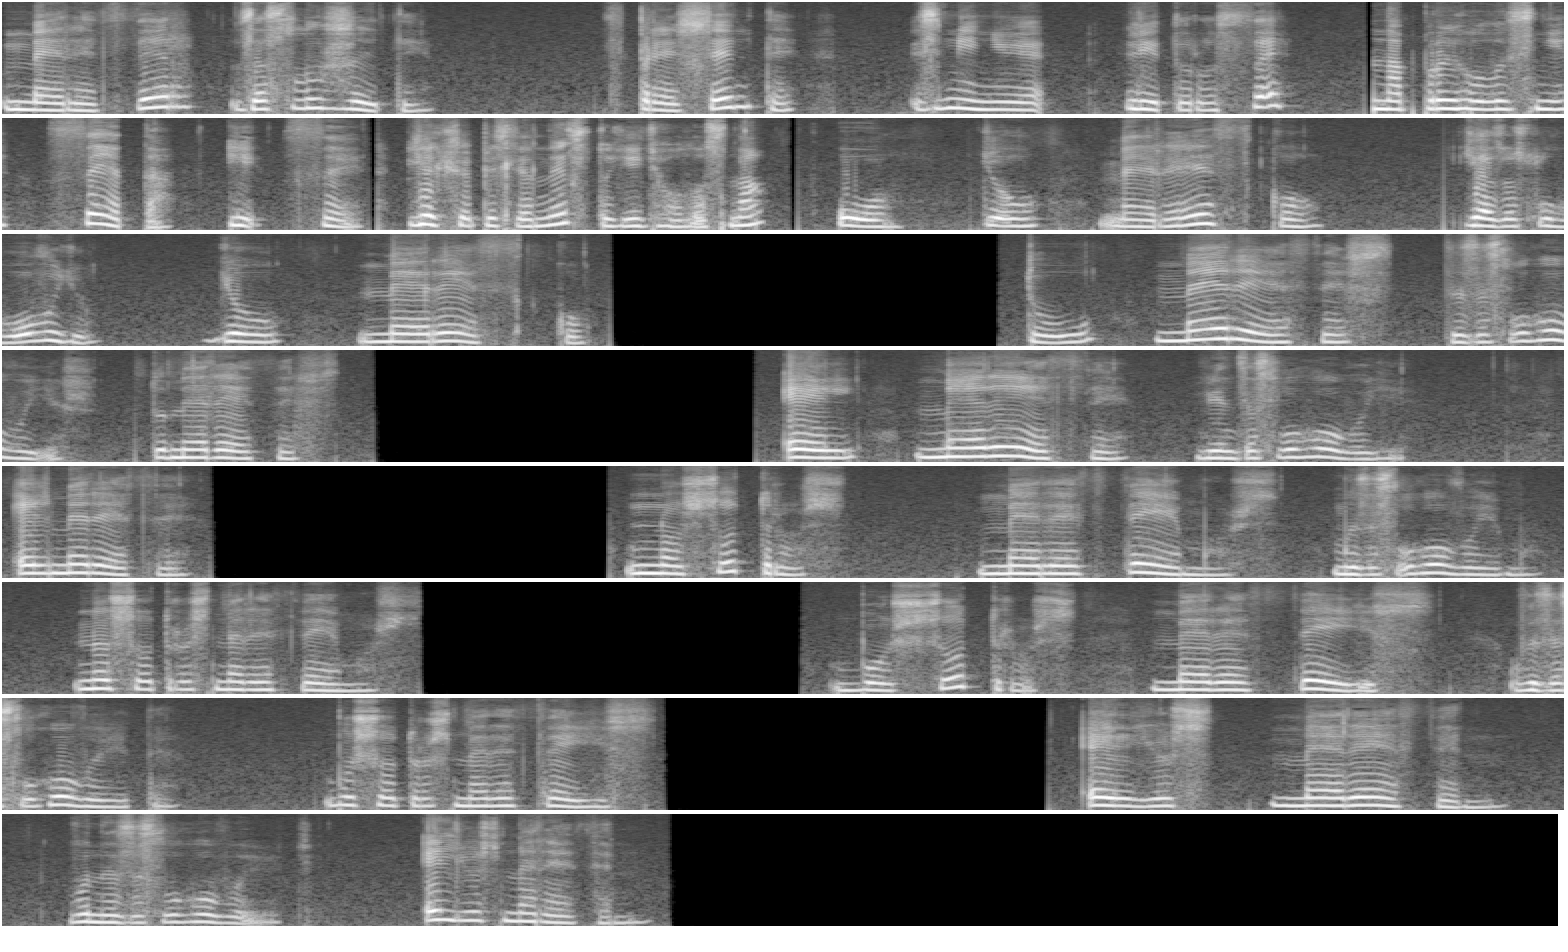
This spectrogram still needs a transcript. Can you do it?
Мерецер заслужити. В пресенте змінює літеру С на приголосні сета і се, якщо після них стоїть голосна О. Yo merezco. Я заслуговую. Yo merezco. Ту mereces. Ти заслуговуєш. Ту mereces. Ель merece. Він заслуговує. Ель merece. Nosotros merecemos. Ми заслуговуємо. Nosotros merecemos. Vosotros merecéis. Ви заслуговуєте. Vosotros merecéis. Ellos merecen. Вони заслуговують. Ellos merecen.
